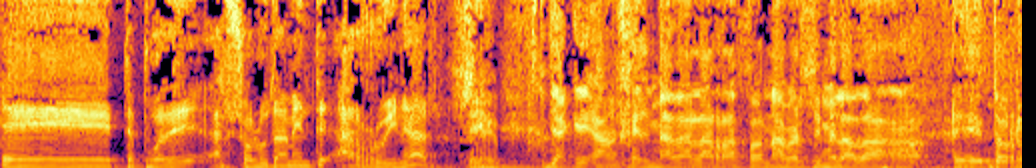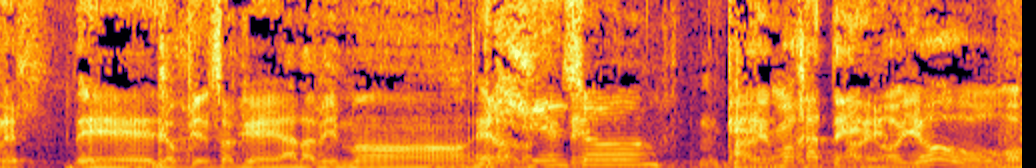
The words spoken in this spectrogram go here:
eh, te puede absolutamente arruinar. Sí. Ya que Ángel me ha dado la razón, a ver si me la da eh, Torres. Eh, yo pienso que ahora mismo. Yo pienso... que- a ver, mójate. a ver, O yo o...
